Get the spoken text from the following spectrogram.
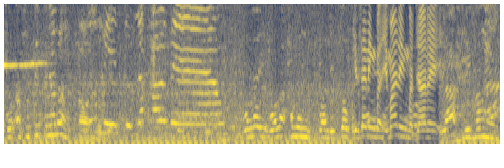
So, asupit niya lang. Wala, wala ka nang kuwan dito. Kinsa ning ba imaning majare? Wala, di ba mas?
